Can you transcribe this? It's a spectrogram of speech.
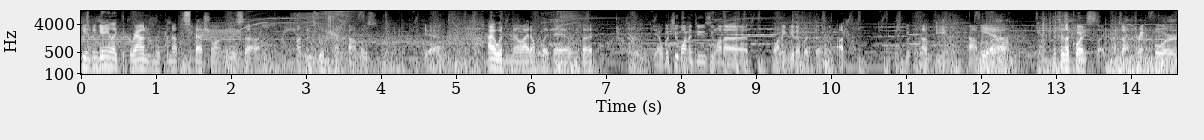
he's been getting like the grounded move, but not the special on these uh, on these witch time combos. Yeah. I wouldn't know. I don't play Bayo, but Yeah, what you want to do is you want to want to get him with an up with an up B and combo. yeah, uh, because of course. like he's on Frank four.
